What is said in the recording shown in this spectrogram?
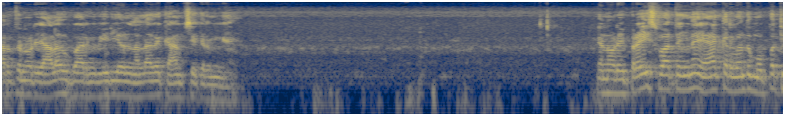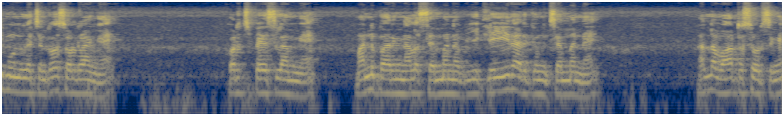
மரத்தினுடைய அளவு பாருங்கள் வீடியோவில் நல்லாவே காமிச்சிக்கிறோமுங்க என்னுடைய ப்ரைஸ் பார்த்தீங்கன்னா ஏக்கர் வந்து முப்பத்தி மூணு லட்சம் ரூபா சொல்கிறாங்க குறைச்சி பேசலாமுங்க. மண் பாருங்கள் நல்லா செம்மண் அப்படியே கிளியராக இருக்குங்க செம்மண் நல்ல வாட்டர் சோர்ஸுங்க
